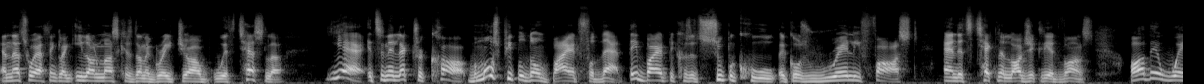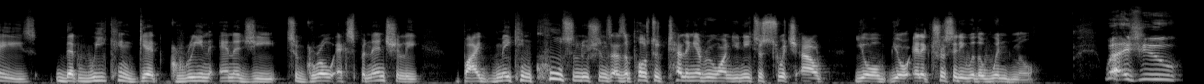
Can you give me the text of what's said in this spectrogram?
And that's why I think like Elon Musk has done a great job with Tesla. Yeah, it's an electric car, but most people don't buy it for that. They buy it because it's super cool, it goes really fast, and it's technologically advanced. Are there ways that we can get green energy to grow exponentially by making cool solutions as opposed to telling everyone you need to switch out your, your electricity with a windmill? Well, as you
